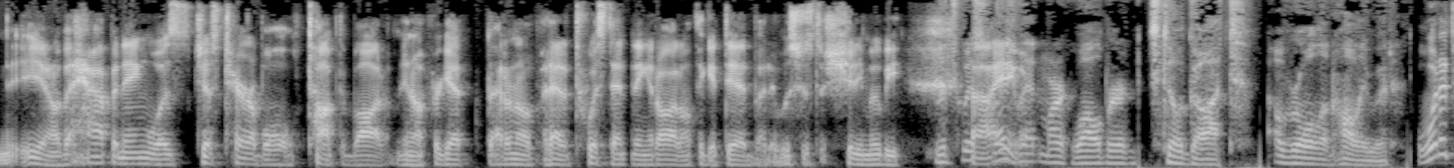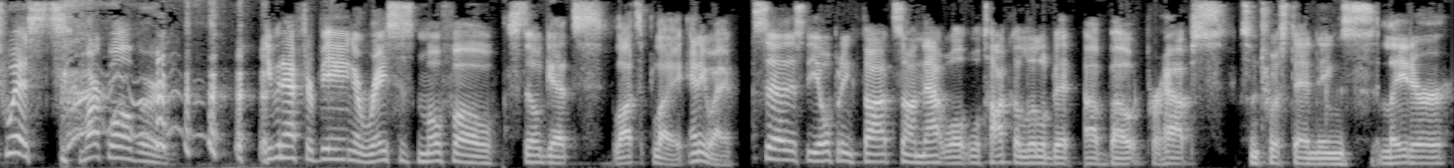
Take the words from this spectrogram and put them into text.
you know, The Happening was just terrible top to bottom. You know, forget, I don't know if it had a twist ending at all. I don't think it did, but it was just a shitty movie. The twist Uh, was anyway. that Mark Wahlberg still got a role in Hollywood. What a twist! Mark Wahlberg. even after being a racist mofo, still gets lots of play. Anyway, that's, uh, the opening thoughts on that. We'll we'll talk a little bit about perhaps some twist endings later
